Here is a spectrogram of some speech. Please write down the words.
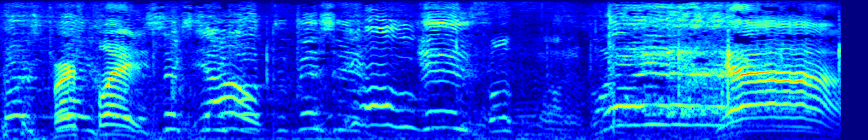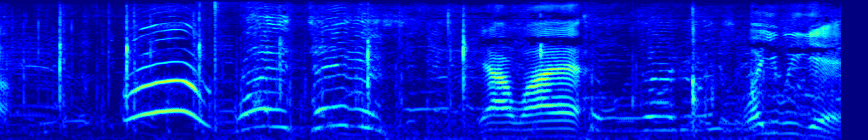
First, First place. in the 16 up division is Ryan. Yeah! Ryan Davis. Yeah, Wyatt. Congratulations. What do we get?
